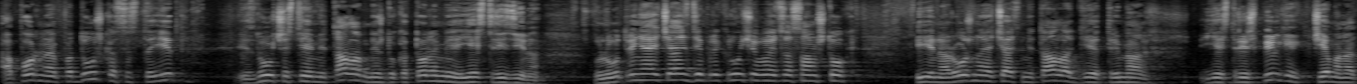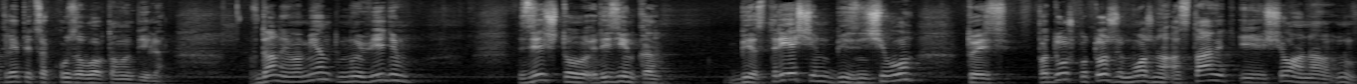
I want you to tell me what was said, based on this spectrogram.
Опорная подушка состоит из двух частей металла, между которыми есть резина. Внутренняя часть, где прикручивается сам шток, и наружная часть металла, где тремя, есть три шпильки, чем она крепится к кузову автомобиля. В данный момент мы видим здесь, что резинка без трещин, без ничего. То есть подушку тоже можно оставить и еще она ну,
